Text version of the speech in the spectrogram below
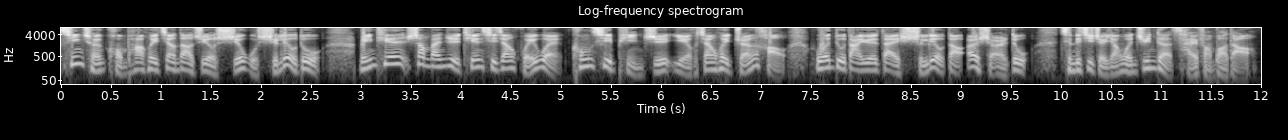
清晨恐怕会降到只有十五、十六度。明天上半日天气将回稳，空气品质也将会转好，温度大约在十六到二十二度。前的记者杨文军的采访报道。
